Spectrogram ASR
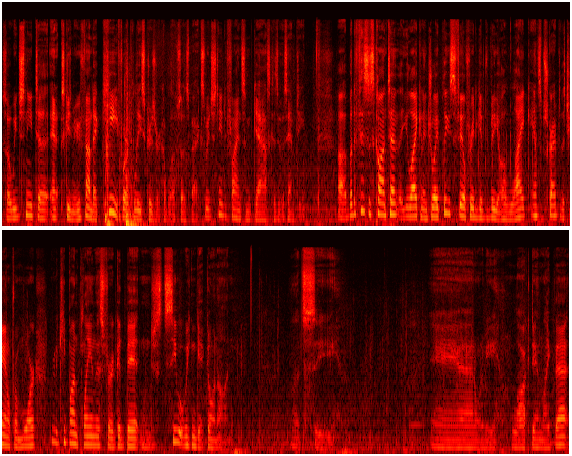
So we just need to, and excuse me, we found a key for a police cruiser a couple episodes back, so we just need to find some gas because it was empty. Uh, but if this is content that you like and enjoy, please feel free to give the video a like and subscribe to the channel for more. We're going to keep on playing this for a good bit and just see what we can get going on. Let's see. And I don't want to be locked in like that.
